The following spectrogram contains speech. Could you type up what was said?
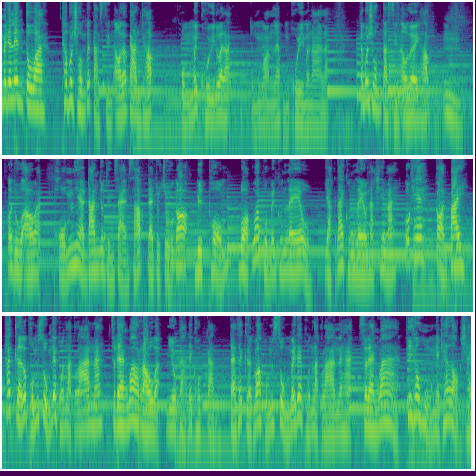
ไม่ได้เล่นตัว ถ้าผู้ชมก็ตัดสินเอาแล้วกันครับ ผมไม่คุยด้วยละ ผมงอนแล้วผมคุยมานานล้วถ้าผู้ชมตัดสินเอาเลยครับ อืม ก็ดูเอาอะผมเนี่ยดันจนถึงแสนซับแต่จู่ๆก็บิดผมบอกว่าผมเป็นคนเลวอยากได้คนเลวนักใช่ไหมโอเค ก่อนไป ถ้าเกิดว่าผมสุ่มได้ผลหลักล้านนะ แสดงว่าเราอะมีโอกาสได้คบกัน แต่ถ้าเกิดว่าผมสุ่มไม่ได้ผลหลักล้านนะฮะ แสดงว่าพี่เข้าหุงเนี่ยแค่หลอกใช้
